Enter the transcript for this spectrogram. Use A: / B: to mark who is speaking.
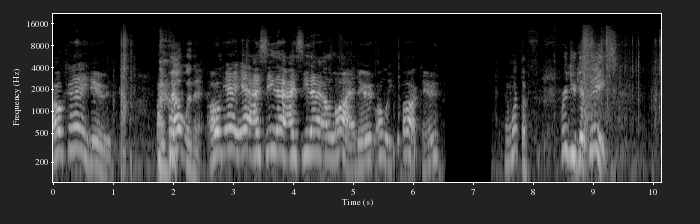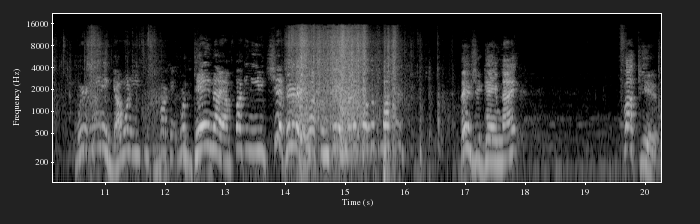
A: Okay, dude.
B: I dealt with it.
A: Okay, yeah, I see that. I see that a lot, dude. Holy fuck, dude.
B: And what the? F- Where'd you get these?
A: We're eating. I want to eat some fucking. We're game night. I'm fucking eating chips.
B: Here, you want some game night, motherfucker? There's your game night. Fuck you.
